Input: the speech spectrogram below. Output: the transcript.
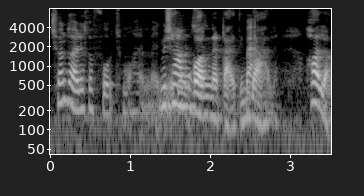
چون تاریخ فوت مهمه میشه همون قانون قدیم. بله. بله. حالا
